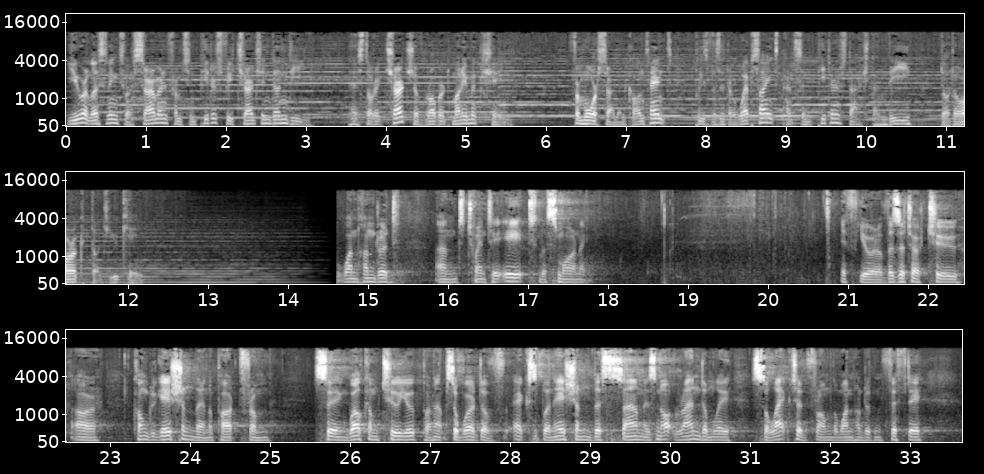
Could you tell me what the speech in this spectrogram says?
You are listening to a sermon from St Peter's Free Church in Dundee, the historic church of Robert Murray McCheyne. For more sermon content, please visit our website at stpeters-dundee.org.uk. 128 this morning. If you're a visitor to our congregation, then apart from saying welcome to you, perhaps a word of explanation. This psalm is not randomly selected from the 150.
